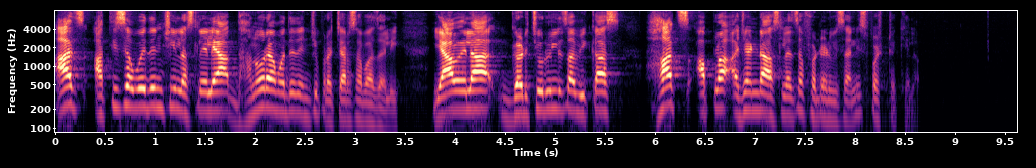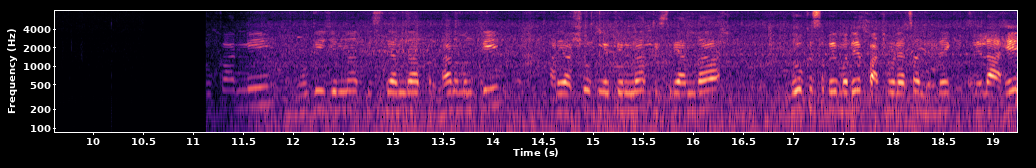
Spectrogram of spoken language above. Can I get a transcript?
आज अतिसंवेदनशील असलेल्या धानोऱ्यामध्ये त्यांची प्रचारसभा झाली. यावेळेला गडचिरोलीचा विकास हाच आपला अजेंडा असल्याचं फडणवीसांनी स्पष्ट केलं. लोकांनी मोदीजींना तिसऱ्यांदा प्रधानमंत्री आणि अशोक नेतेंना तिसऱ्यांदा लोकसभेमध्ये पाठवण्याचा निर्णय घेतलेला आहे.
